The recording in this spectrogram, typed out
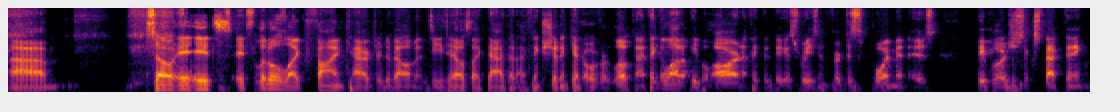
Um, so it, it's it's little like fine character development details like that that I think shouldn't get overlooked. And I think a lot of people are. And I think the biggest reason for disappointment is people are just expecting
